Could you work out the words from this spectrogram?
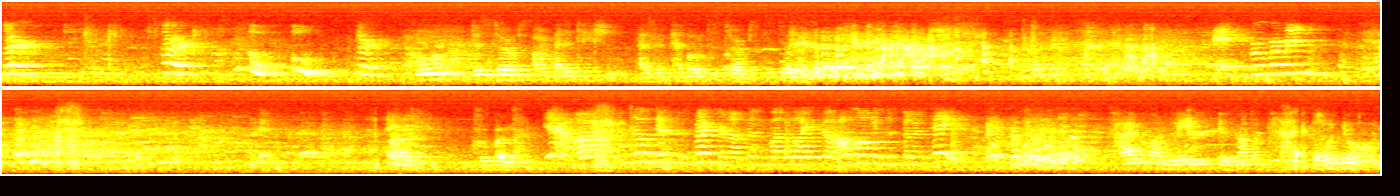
sir. Sir. Oh, oh, sir. Who disturbs our meditation as a pebble disturbs the stillness? Taekwon Lee is not a path to a door,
